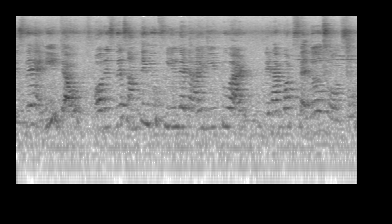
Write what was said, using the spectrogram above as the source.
Is there any doubt or is there something you feel that I need to add? They have got feathers also.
